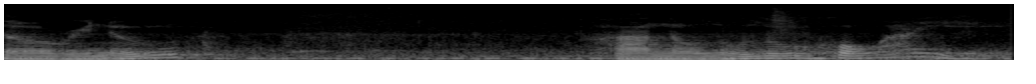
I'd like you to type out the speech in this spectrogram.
to renew Honolulu, Hawaii.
